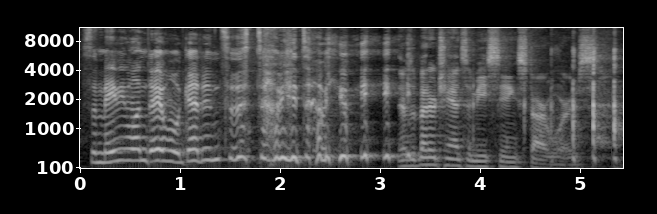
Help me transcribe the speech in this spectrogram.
so maybe one day we'll get into the WWE. There's a better chance of me seeing Star Wars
